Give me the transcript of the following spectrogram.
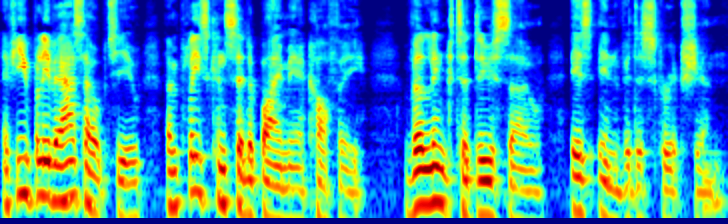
If you believe it has helped you, then please consider buying me a coffee. The link to do so is in the description.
